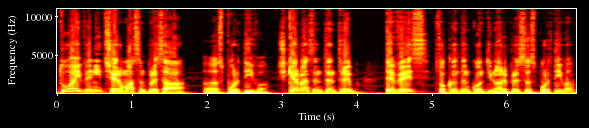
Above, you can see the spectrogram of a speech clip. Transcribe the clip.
tu ai venit și ai rămas în presa sportivă. Și chiar vreau să te întreb, te vezi făcând în continuare presă sportivă?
